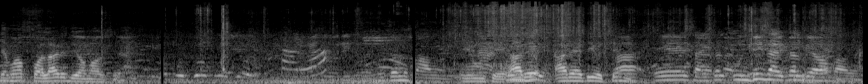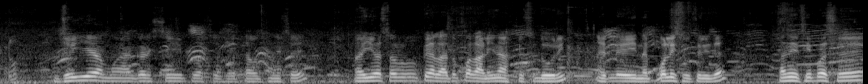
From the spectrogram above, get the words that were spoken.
તેમાં પલાળી દેવામાં આવશે. એવું છે. આ રે- આ રેડિયો છે એ સાયકલ ઊંધી સાયકલ કહેવામાં આવે. જોઈએ હું આગળ સી પ્રોસેસ બતાવું શું છે. અહીંયા સર પહેલાં તો પલાળી નાખીશું દોરી એટલે એને પોલીસ ઉતરી જાય. અને એથી પછી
